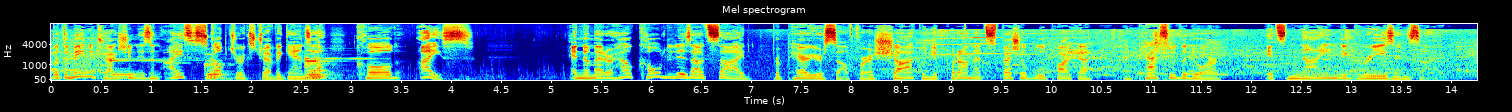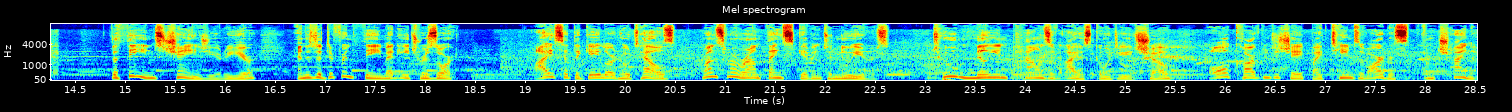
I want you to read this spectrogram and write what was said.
But the main attraction is an ice sculpture extravaganza called Ice. And no matter how cold it is outside, prepare yourself for a shock when you put on that special blue parka and pass through the door. It's 9 degrees inside. The themes change year to year, and there's a different theme at each resort. Ice at the Gaylord Hotels runs from around Thanksgiving to New Year's. Two million pounds of ice go into each show, all carved into shape by teams of artists from China.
